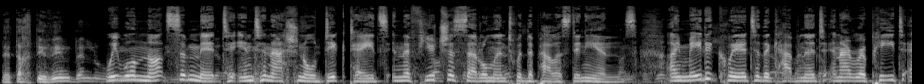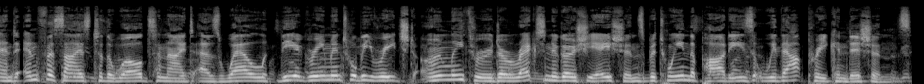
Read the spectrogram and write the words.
We will not submit to international dictates in the future settlement with the Palestinians. I made it clear to the cabinet and I repeat and emphasize to the world tonight as well, the agreement will be reached only through direct negotiations between the parties without preconditions.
